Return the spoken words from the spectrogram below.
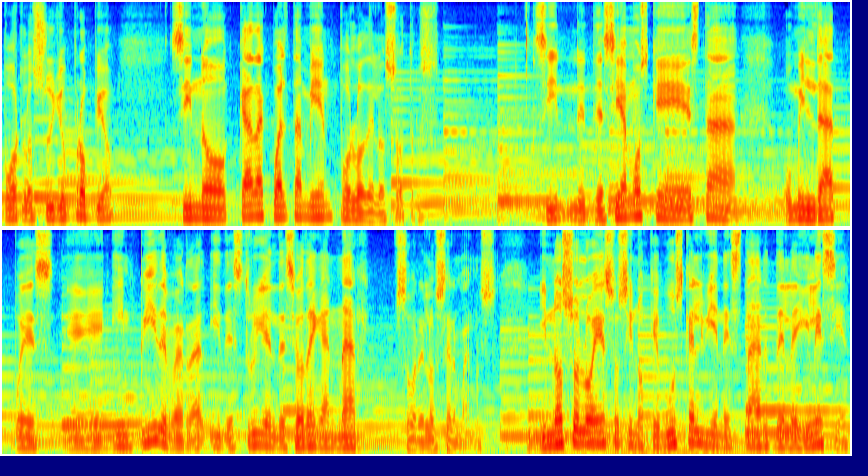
por lo suyo propio, sino cada cual también por lo de los otros. ¿sí? Decíamos que esta humildad pues eh, impide, ¿verdad? Y destruye el deseo de ganar sobre los hermanos. Y no solo eso, sino que busca el bienestar de la iglesia,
